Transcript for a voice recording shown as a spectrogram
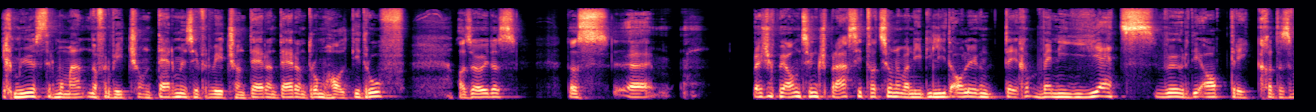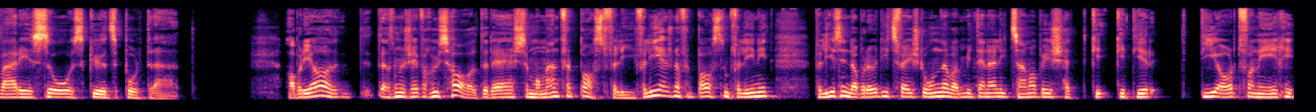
ich muss den Moment noch verwitschen und der muss ich verwitschen und der und der und darum halte ich drauf. Also das, das, äh, weißt du, bei anderen Gesprächssituationen, wenn ich die Leute anschaue und denke, wenn ich jetzt würde abdrücken, das wäre so ein gutes Porträt. Aber ja, das musst du einfach aushalten. Da hast du einen Moment verpasst, vielleicht. Vielleicht hast du noch verpasst und vielleicht nicht. Vielleicht sind aber auch die zwei Stunden, wenn du mit Leuten zusammen bist, hat, gibt dir die Art von Nähe,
